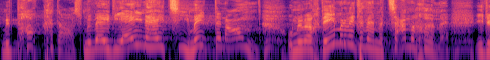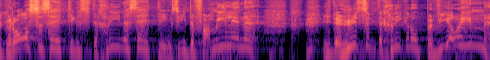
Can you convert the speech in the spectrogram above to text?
Wir packen das. Wir wollen die Einheit sein, miteinander. Und wir möchten immer wieder, wenn wir zusammenkommen, in den grossen Settings, in den kleinen Settings, in den Familien, in den Häusern, in den Kleingruppen, wie auch immer,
